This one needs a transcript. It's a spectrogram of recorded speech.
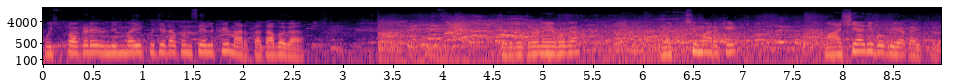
पुष्पाकडे लिंबाई कुचे टाकून सेल्फी मारतात. हा बघा. तर मित्रांनो हे बघा. मच्छी मार्केट. माशी आधी बघूया काय ते.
